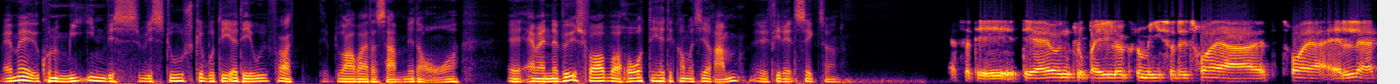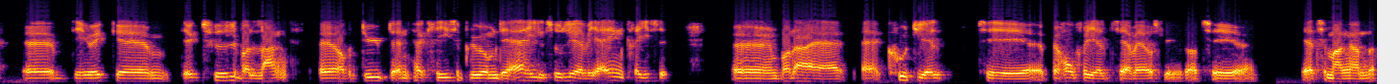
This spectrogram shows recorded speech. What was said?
hvad med økonomien, hvis, hvis du skal vurdere det ud fra, det, du arbejder sammen med derovre? Øh, er man nervøs for, hvor hårdt det her det kommer til at ramme øh, finanssektoren? Altså det, det er jo en global økonomi, så det tror jeg, det tror jeg alle er. Øh, det er jo ikke, øh, det er jo ikke tydeligt, hvor langt øh, og hvor dyb den her krise bliver, men det er helt tydeligt, at vi er i en krise, øh, hvor der er, er akut hjælp til, øh, behov for hjælp til erhvervslivet og til, øh, ja, til mange andre.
